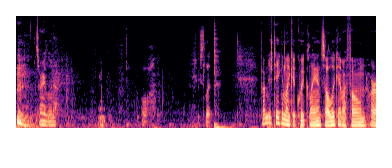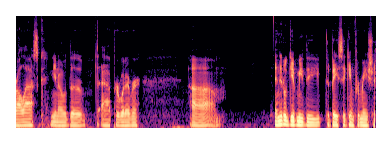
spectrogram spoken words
oh. Sorry, Luna. Oh, she slipped. If I'm just taking like a quick glance, I'll look at my phone or I'll ask, you know, the the app or whatever. Um, and it'll give me the the basic information.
